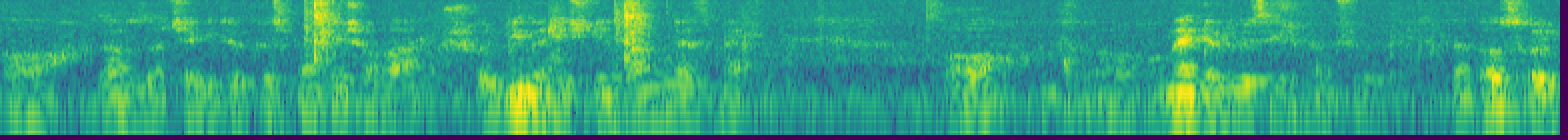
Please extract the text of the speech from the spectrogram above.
az áldozatsegítő központ és a város. Hogy miben is nyilvánul ez meg a, a, megelőzésben főleg. Tehát az, hogy,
